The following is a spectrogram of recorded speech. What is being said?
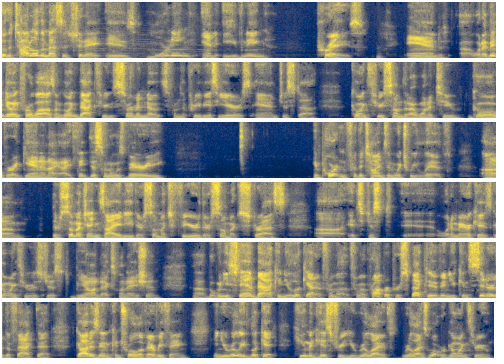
So, the title of the message today is Morning and Evening Praise. And uh, what I've been doing for a while is I'm going back through sermon notes from the previous years and just uh, going through some that I wanted to go over again. And I, I think this one was very important for the times in which we live. Um, there's so much anxiety, there's so much fear, there's so much stress. Uh, it's just what America is going through is just beyond explanation. Uh, but when you stand back and you look at it from a from a proper perspective, and you consider the fact that God is in control of everything, and you really look at human history, you realize realize what we're going through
